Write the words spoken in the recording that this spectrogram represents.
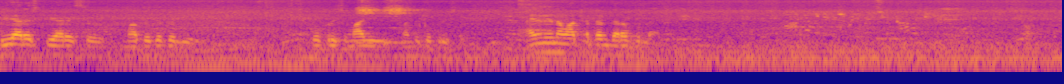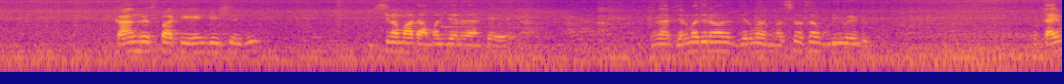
బీఆర్ఎస్ టీఆర్ఎస్ మా పెద్ద పెళ్ళి కోపరేషన్ మాజీ మంత్రి కోపరేషన్ ఆయన నిన్న మాట్లాడటానికి ధరపుల్లా కాంగ్రెస్ పార్టీ ఏం చేసింది? ఇచ్చిన మాట అమలు చేయలేదంటే నా జన్మదినం జన్మ నరసింహస్వామి గుడికి వేయడు టైం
